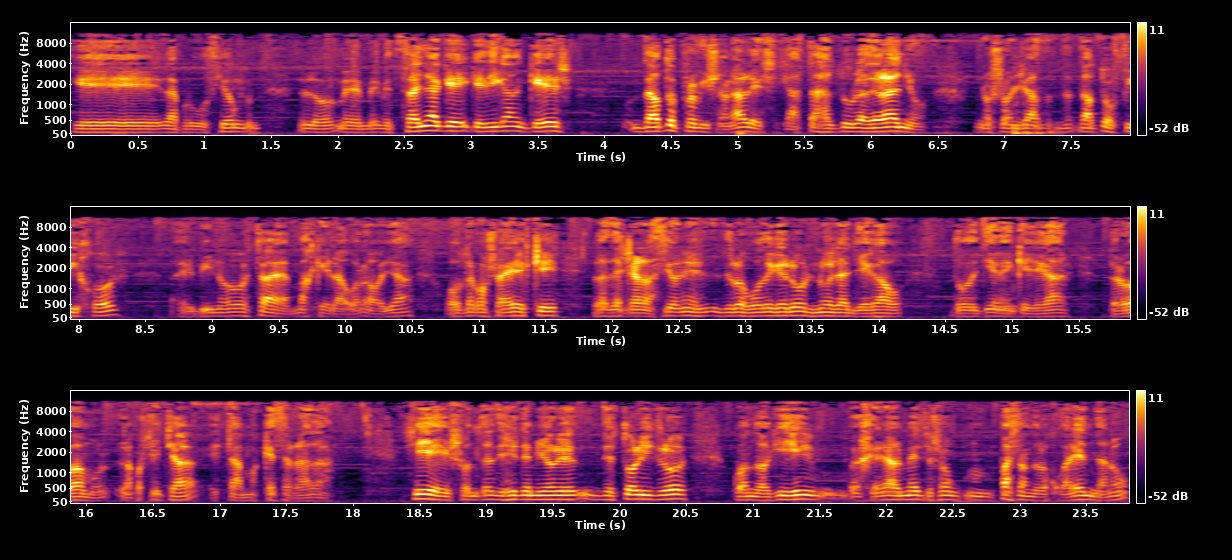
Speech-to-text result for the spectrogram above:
Que la producción, me, extraña que, que, digan que es datos provisionales, que a estas alturas del año no son ya datos fijos el vino está más que elaborado ya. Otra cosa es que las declaraciones de los bodegueros no hayan llegado donde tienen que llegar. Pero vamos, la cosecha está más que cerrada. Sí, son 37 millones de hectolitros, cuando aquí generalmente son pasan de los 40, ¿no?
